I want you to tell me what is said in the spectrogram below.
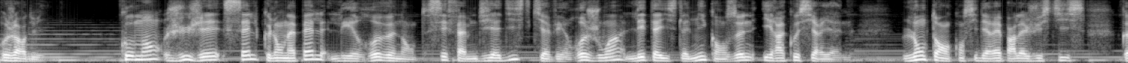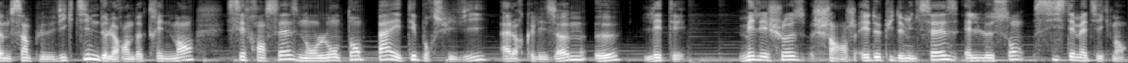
Aujourd'hui, comment juger celles que l'on appelle les revenantes, ces femmes djihadistes qui avaient rejoint l'État islamique en zone irako-syrienne? Longtemps considérées par la justice comme simples victimes de leur endoctrinement, ces Françaises n'ont longtemps pas été poursuivies, alors que les hommes, eux, l'étaient. Mais les choses changent, et depuis 2016, elles le sont systématiquement.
